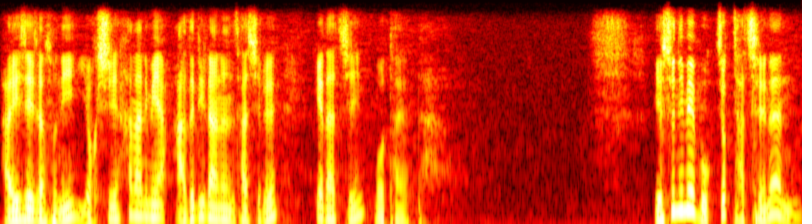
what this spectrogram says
다윗의 자손이 역시 하나님의 아들이라는 사실을 깨닫지 못하였다. 예수님의 목적 자체는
